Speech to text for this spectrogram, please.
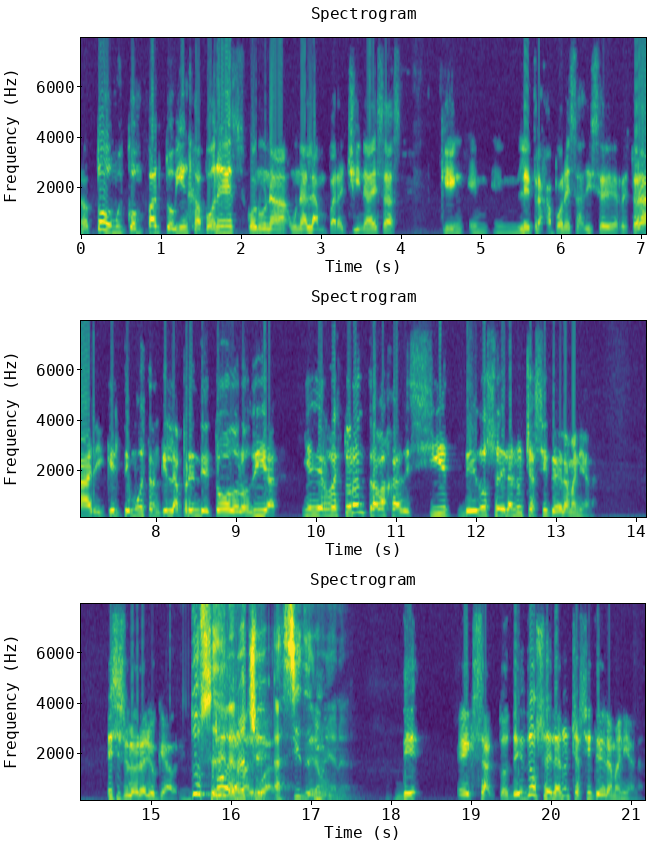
¿no? Todo muy compacto, bien japonés, con una, una lámpara china de esas que en, en- en letras japonesas dice restaurante, y que él te muestran que él aprende todos los días, y el restaurante trabaja de, siete, de 12 de la noche a 7 de la mañana. Ese es el horario que abre. 12 de la la noche madrugada. a 7 de la mañana. De, exacto, de 12 de la noche a 7 de la mañana.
